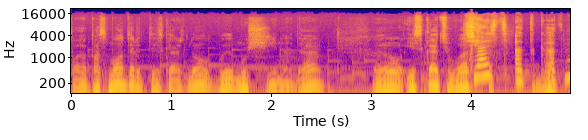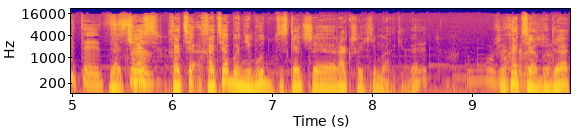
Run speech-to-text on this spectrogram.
по- посмотрит и скажет, ну, вы мужчина, да, ну, искать у вас... Часть от- Да. отметается Да, сразу. часть, хотя, хотя бы не будут искать рак шейки матки, да? Уже ну, хотя хорошо. бы, да?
